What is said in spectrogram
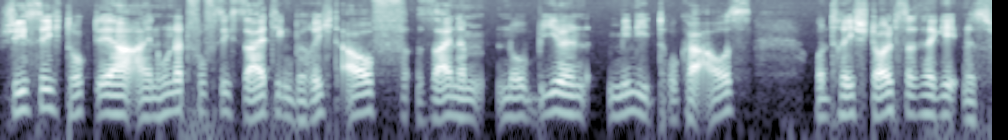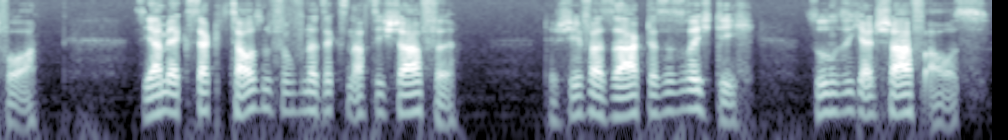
Schließlich druckt er einen 150-seitigen Bericht auf seinem mobilen Minidrucker aus und trägt stolz das Ergebnis vor. Sie haben exakt 1586 Schafe. Der Schäfer sagt, das ist richtig. Suchen Sie sich ein Schaf aus.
